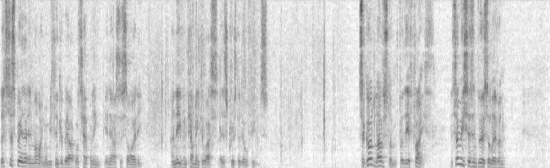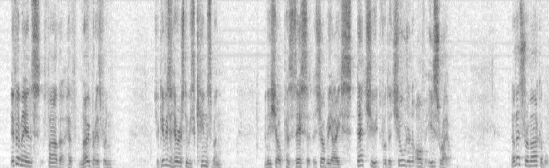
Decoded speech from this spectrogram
Let's just bear that in mind when we think about what's happening in our society and even coming to us as Christadelphians. So God loves them for their faith. And so he says in verse 11 If a man's father have no brethren, shall give his inheritance to his kinsman, and he shall possess it. It shall be a statute for the children of Israel. Now that's remarkable.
